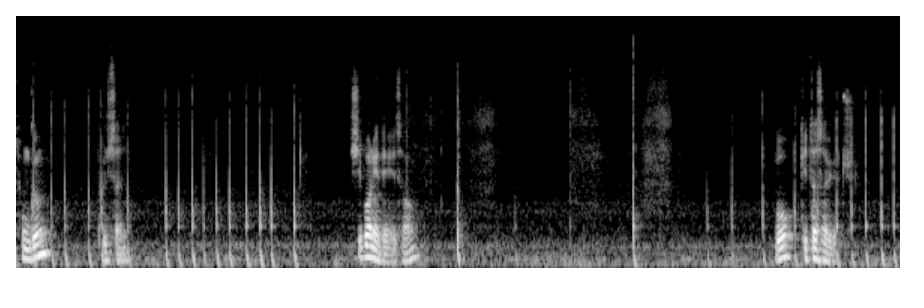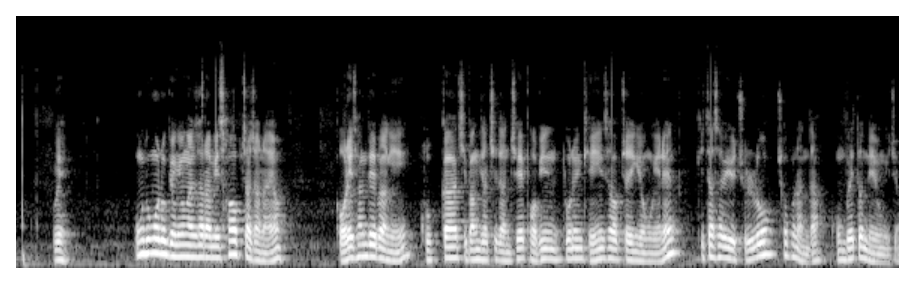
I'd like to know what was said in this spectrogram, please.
송금 불산이. 10원에 대해서 뭐? 기타 사회 요출. 왜? 공동으로 경영한 사람이 사업자잖아요. 거래 상대방이 국가 지방자치단체 법인 또는 개인 사업자의 경우에는 기타 사회 유출로 처분한다. 공부했던 내용이죠.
